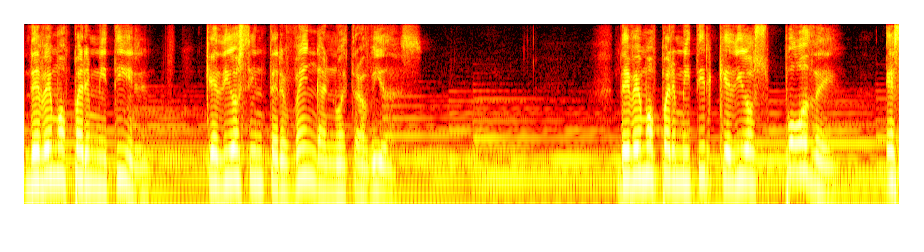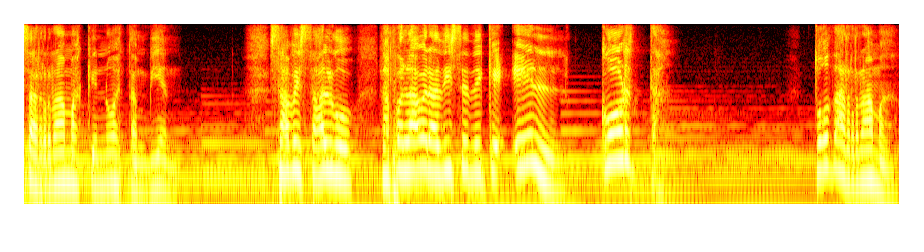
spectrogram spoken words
debemos permitir que Dios intervenga en nuestras vidas. Debemos permitir que Dios pode esas ramas que no están bien. ¿Sabes algo? La palabra dice de que Él corta toda rama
